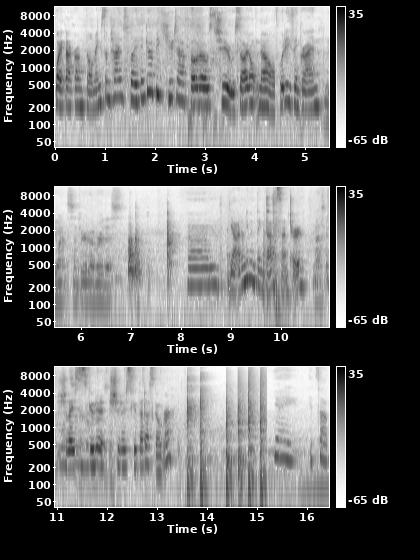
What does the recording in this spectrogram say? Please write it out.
white background filming sometimes, but I think it would be cute to have photos too, so I don't know. What do you think, Ryan? Do you want it centered over this? Um, yeah, I don't even think that's centered. I'm asking if you want Should I scoot it? Should I scoot that desk over? Yay, it's up.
